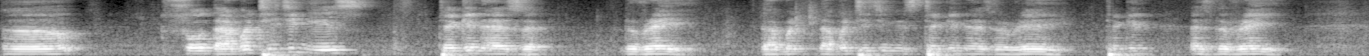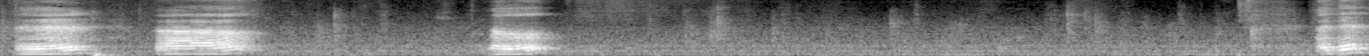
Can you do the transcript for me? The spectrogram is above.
Uh, so Dhamma teaching is taken as a, the rain. Dhamma, Dhamma teaching is taken as a rain, taken as the rain. And uh, And then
